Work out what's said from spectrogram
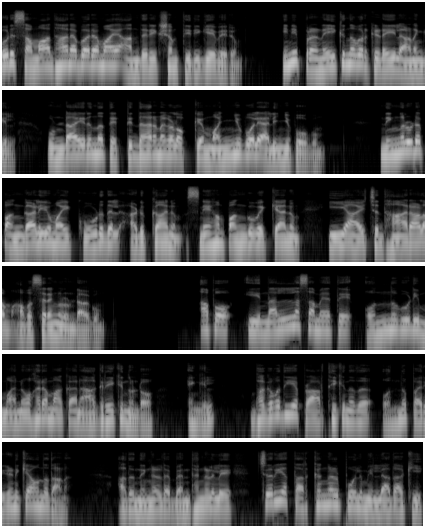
ഒരു സമാധാനപരമായ അന്തരീക്ഷം തിരികെ വരും. ഇനി പ്രണയിക്കുന്നവർക്കിടയിലാണെങ്കിൽ ഉണ്ടായിരുന്ന തെറ്റിദ്ധാരണകളൊക്കെ മഞ്ഞുപോലെ അലിഞ്ഞുപോകും. നിങ്ങളുടെ പങ്കാളിയുമായി കൂടുതൽ അടുക്കാനും സ്നേഹം പങ്കുവയ്ക്കാനും ഈ ആഴ്ച ധാരാളം അവസരങ്ങളുണ്ടാകും. അപ്പോ ഈ നല്ല സമയത്തെ ഒന്നുകൂടി മനോഹരമാക്കാൻ ആഗ്രഹിക്കുന്നുണ്ടോ? എങ്കിൽ ഭഗവതിയെ പ്രാർത്ഥിക്കുന്നത് ഒന്ന് പരിഗണിക്കാവുന്നതാണ്. അത് നിങ്ങളുടെ ബന്ധങ്ങളിലെ ചെറിയ തർക്കങ്ങൾ പോലും ഇല്ലാതാക്കി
